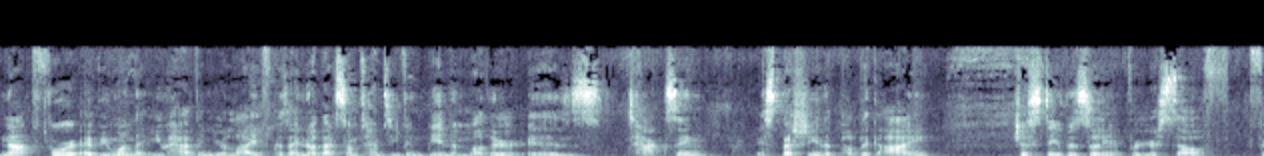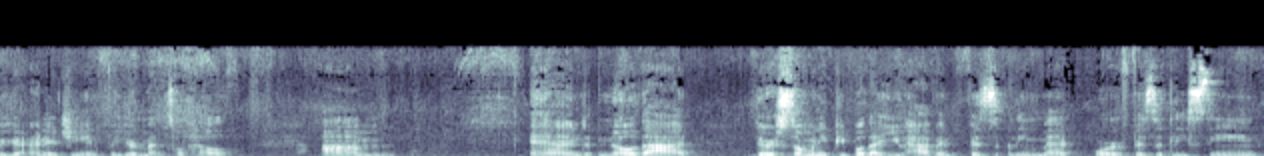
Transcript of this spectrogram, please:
not for everyone that you have in your life, because I know that sometimes even being a mother is taxing, especially in the public eye. Just stay resilient for yourself, for your energy, and for your mental health. Um, and know that there's so many people that you haven't physically met or physically seen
